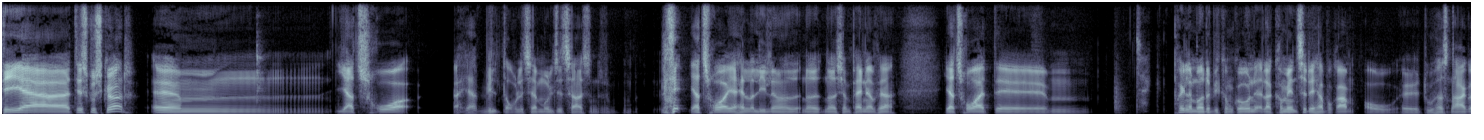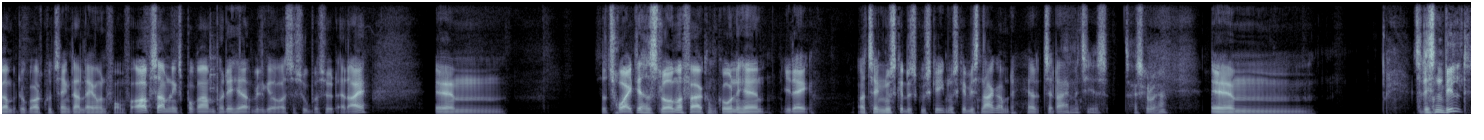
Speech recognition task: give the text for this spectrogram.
Det er, det er sgu skørt. Øhm, jeg tror... Jeg er vildt dårlig til at multitaske. jeg tror, jeg hælder lige noget, noget, noget champagne op her. Jeg tror, at øh, Tak. på en eller anden måde, da vi kom, gående, eller kom ind til det her program, og øh, du havde snakket om, at du godt kunne tænke dig at lave en form for opsamlingsprogram på det her, hvilket også er super sødt af dig. Øhm, så tror jeg ikke, det havde slået mig, før jeg kom gående herind i dag, og tænkte, nu skal det skulle ske, nu skal vi snakke om det her til dig, Mathias. Tak skal du have. Øhm, så det er sådan vildt.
